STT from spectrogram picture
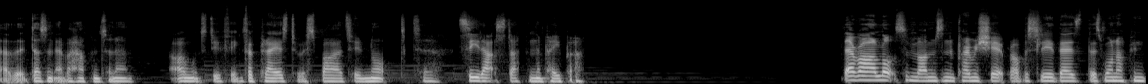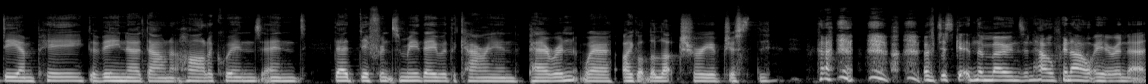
that it doesn't ever happen to them. I want to do things for players to aspire to, not to see that stuff in the paper. There are lots of mums in the Premiership. Obviously, there's there's one up in DMP, Davina down at Harlequins, and they're different to me. They were the carrying parent, where I got the luxury of just the, of just getting the moans and helping out here and there.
